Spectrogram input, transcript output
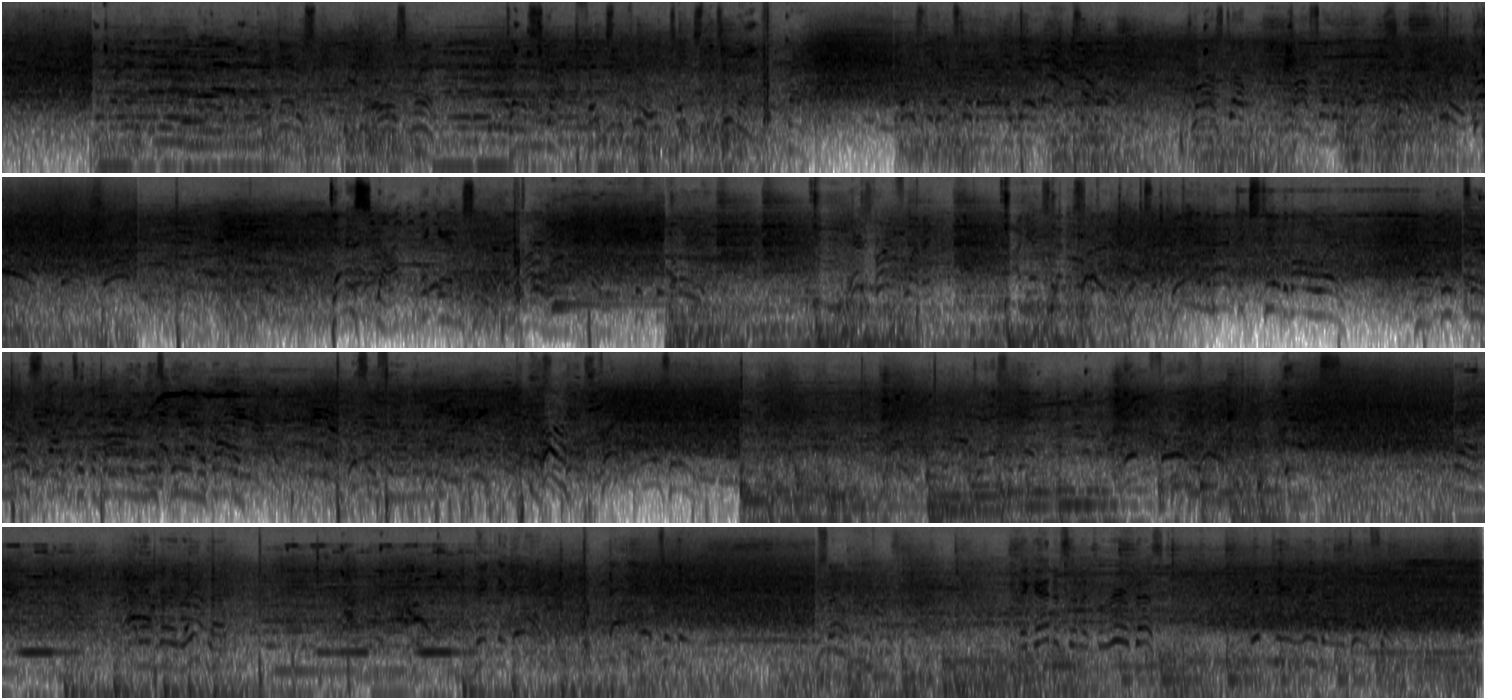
Anderson, Horace Grant, Dennis Scott fakes the three, takes the two now. Post against O'Ban again. Down. Draws up. Toss over to Brian Shaw More swipes at the ball in this game without a whistle sounding. Dennis against Fleming, lays it in. Dennis again. Nick for three. Yes! Not in very late. Nick again. And he hits again. So, Nick Anderson, a career best 15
